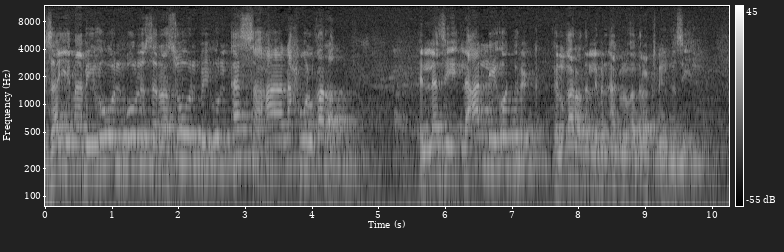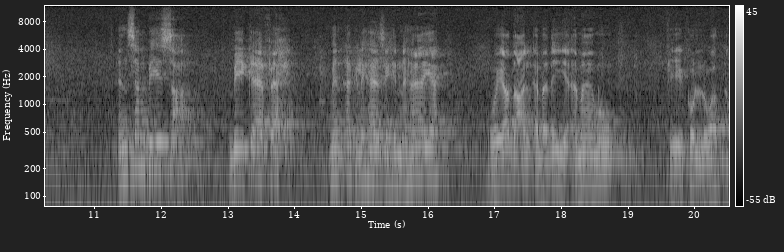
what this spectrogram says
زي ما بيقول بولس الرسول بيقول أسعى نحو الغرض الذي لعلي أدرك الغرض اللي من أجله أدركني المسيح. إنسان بيسعى بيكافح من أجل هذه النهاية ويضع الأبدية أمامه في كل وضع.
